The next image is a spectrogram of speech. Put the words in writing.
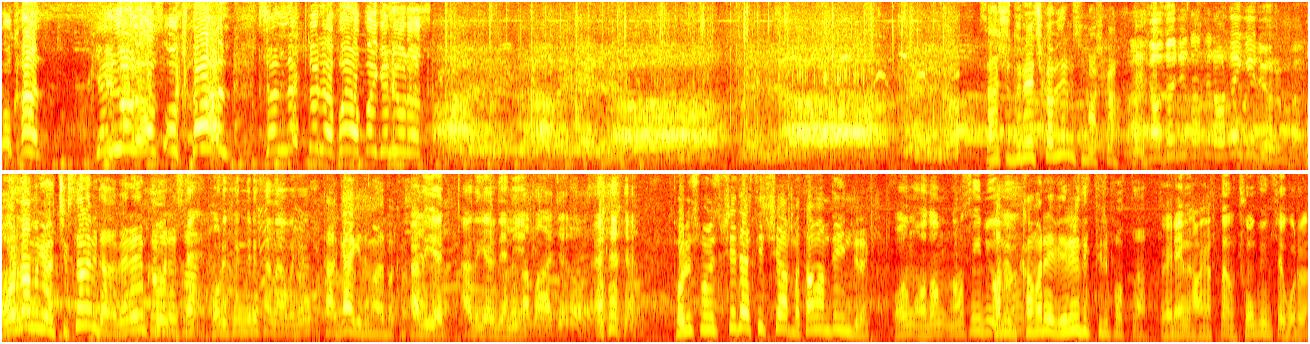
Okan! Geliyoruz Okan! Selektör yapa yapa geliyoruz. Sen şu direğe çıkabilir misin başkan? Az önce zaten oradan geliyorum ben. Oradan mı gör? Çıksana bir daha. Verelim kamerayı sana. Polis indirirse ne yapacağız? Tamam, gel gidelim hadi bakalım. Hadi gel. Hadi gel deneyelim. Macera olsun. Polis polis bir şey derse hiç şey yapma. Tamam deyin direkt. Oğlum adam nasıl gidiyor Abi lan? kameraya verirdik tripodla. Veremiyor hayatta çok yüksek orada.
